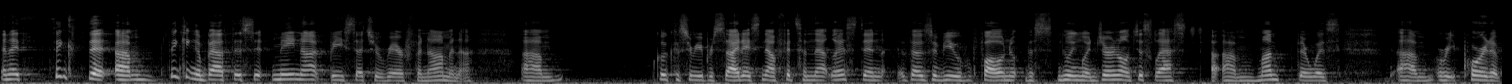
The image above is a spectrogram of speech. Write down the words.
And I think that um, thinking about this, it may not be such a rare phenomena. Um, glucocerebrosidase now fits in that list. And those of you who follow the New England Journal, just last um, month there was um, a report of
